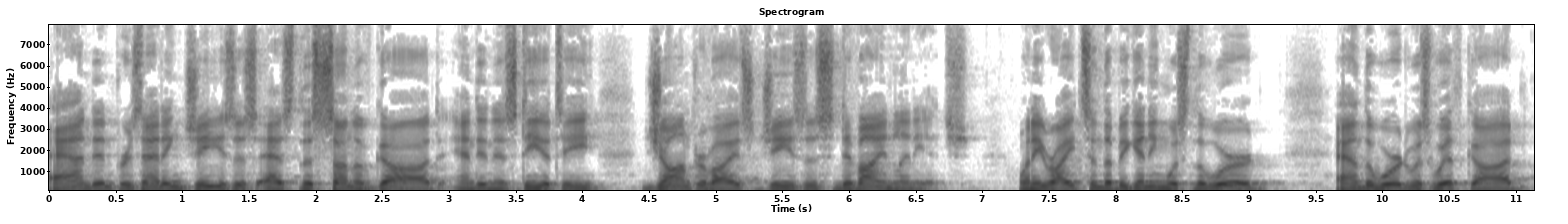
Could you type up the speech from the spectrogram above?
And in presenting Jesus as the Son of God and in his deity, John provides Jesus' divine lineage. When he writes, In the beginning was the Word, and the Word was with God,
